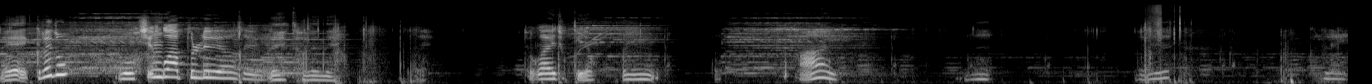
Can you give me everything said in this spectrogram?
네, 그래도, 뭐, 친구와 플레이하세요. 네, 잘했네요. 저가 해줄게요. 음, 아이 네. 네. 플레이.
